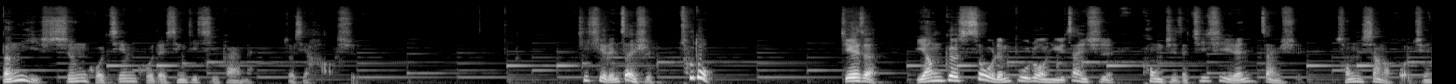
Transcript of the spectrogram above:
本已生活艰苦的星际乞丐们做些好事。机器人战士出动。接着，两个兽人部落女战士控制着机器人战士，冲向了火圈，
